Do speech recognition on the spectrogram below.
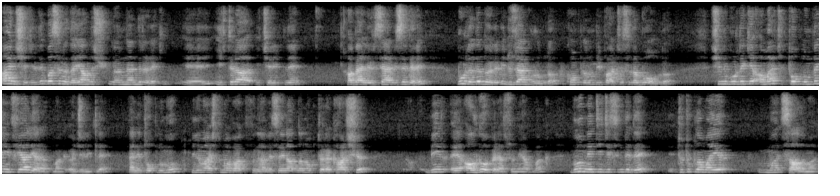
aynı şekilde basını da yanlış yönlendirerek e, iftira içerikli haberleri servis ederek burada da böyle bir düzen kuruldu. Komplonun bir parçası da bu oldu. Şimdi buradaki amaç toplumda infial yaratmak öncelikle. Yani toplumu Bilim Araştırma Vakfı'na ve Sayın Adnan Oktar'a karşı bir e, algı operasyonu yapmak. Bunun neticesinde de tutuklamayı sağlama,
